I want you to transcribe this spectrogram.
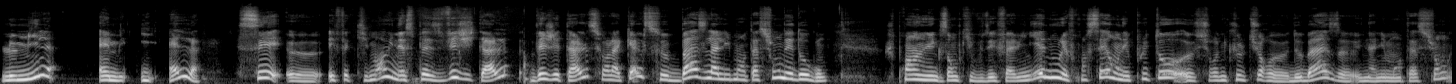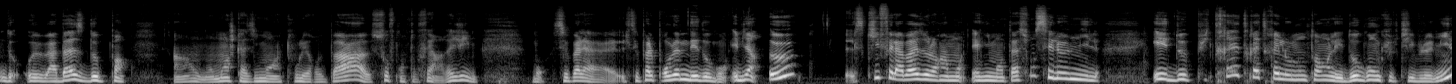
Le mil, M-I-L, c'est euh, effectivement une espèce végétale, sur laquelle se base l'alimentation des Dogons. Je prends un exemple qui vous est familier. Nous, les Français, on est plutôt euh, sur une culture euh, de base, une alimentation à base de pain. Hein, on en mange quasiment à tous les repas, sauf quand on fait un régime. Bon, c'est pas, pas le problème des Dogons. Eh bien, eux, ce qui fait la base de leur alimentation, c'est le mil. Et depuis très très très longtemps, les Dogons cultivent le mil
